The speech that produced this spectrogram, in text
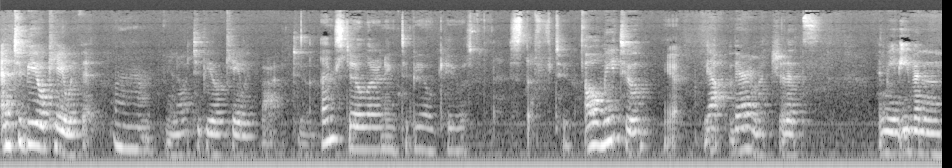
and to be okay with it, Mhm. you know, to be okay with that too. I'm still learning to be okay with stuff too. Oh, me too. Yeah. Yeah, very much. And it's, I mean, even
